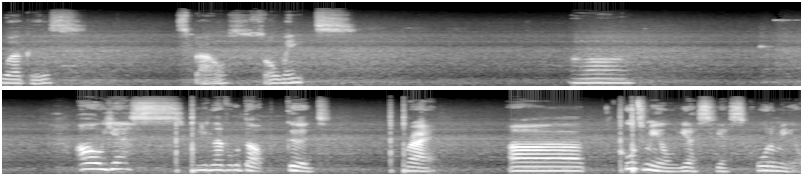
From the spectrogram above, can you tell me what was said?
workers, spouse, soulmates. Uh, oh yes, you leveled up. Good. Right. Uh, quarter meal. Yes, yes, quarter meal.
